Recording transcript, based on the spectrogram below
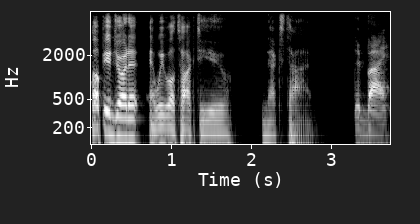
Hope you enjoyed it, and we will talk to you next time. Goodbye.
